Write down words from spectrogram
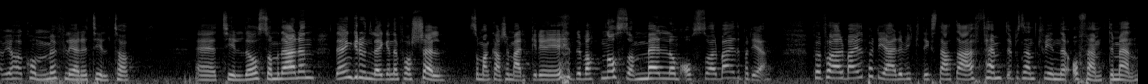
vi har kommet med flere tiltak eh, til det også, men det er, en, det er en grunnleggende forskjell som man kanskje merker i debatten også, mellom oss og Arbeiderpartiet. For for Arbeiderpartiet er det viktigste at det er 50% kvinner og 50 menn.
